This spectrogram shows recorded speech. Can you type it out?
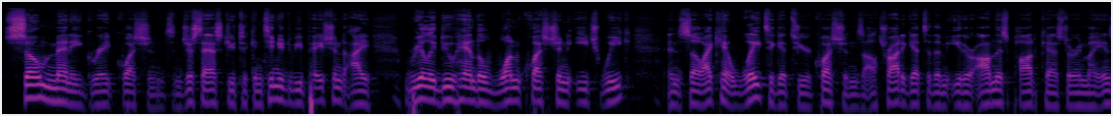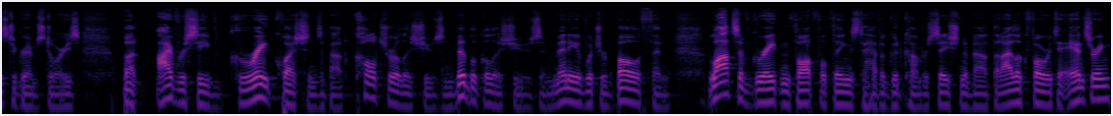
so many great questions and just ask you to continue to be patient. I really do handle one question each week, and so I can't wait to get to your questions. I'll try to get to them either on this podcast or in my Instagram stories, but I've received great questions about cultural issues and biblical issues, and many of which are both, and lots of great and thoughtful things to have a good conversation about that I look forward to answering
